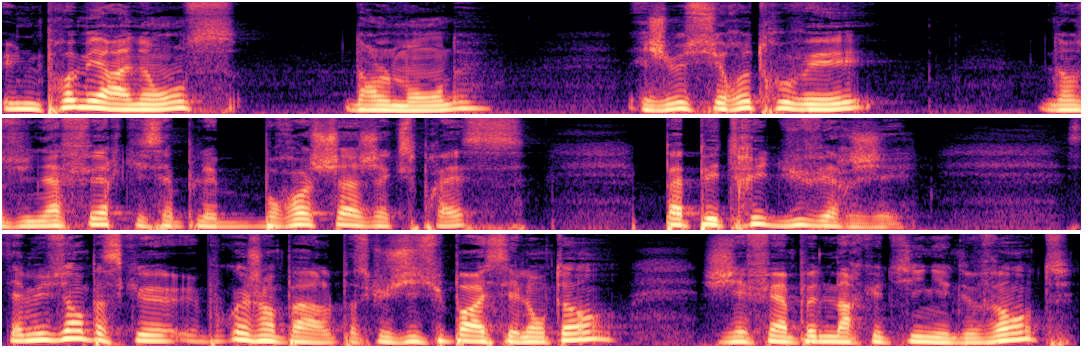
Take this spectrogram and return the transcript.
une première annonce dans le monde. Et je me suis retrouvé dans une affaire qui s'appelait Brochage Express, papeterie du Verger. C'est amusant parce que, pourquoi j'en parle? Parce que j'y suis pas resté longtemps. J'ai fait un peu de marketing et de vente.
